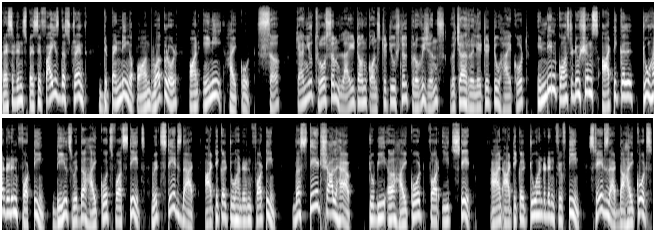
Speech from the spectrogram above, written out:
President specifies the strength depending upon workload on any High Court. Sir, can you throw some light on constitutional provisions which are related to High Court? Indian Constitution's Article 214 deals with the High Courts for states, which states that Article 214 the state shall have to be a High Court for each state, and Article 215 states that the High Courts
